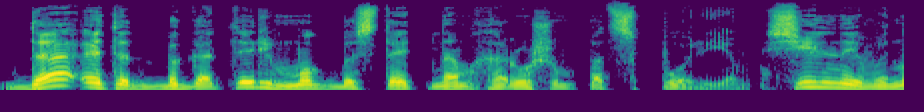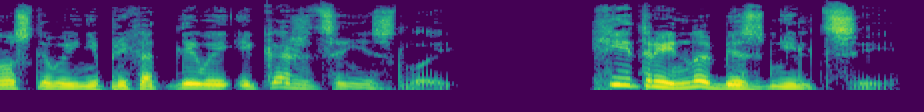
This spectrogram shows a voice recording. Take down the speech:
Да, этот богатырь мог бы стать нам хорошим подспорьем. Сильный, выносливый, неприхотливый и, кажется, не злой. Хитрый, но без гнильцы.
